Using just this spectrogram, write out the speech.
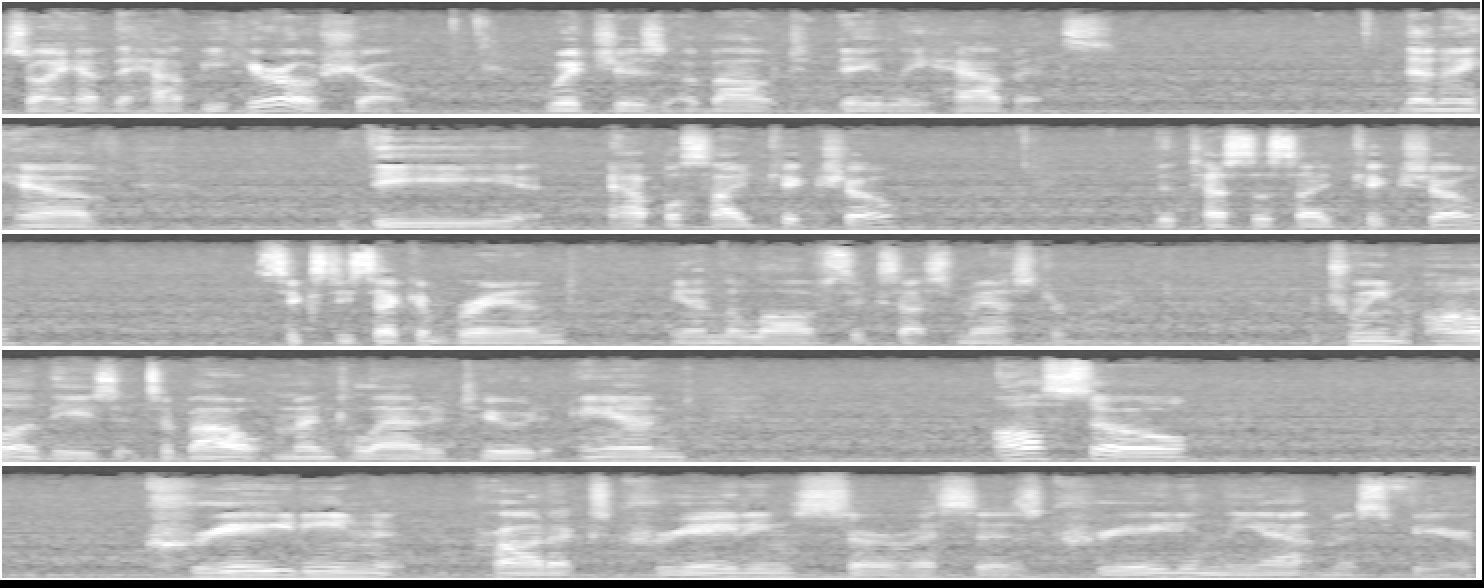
So I have the Happy Hero Show, which is about daily habits. Then I have the Apple Sidekick Show, the Tesla Sidekick Show, 60 Second Brand, and the Law of Success Mastermind. Between all of these, it's about mental attitude and also creating products, creating services, creating the atmosphere,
